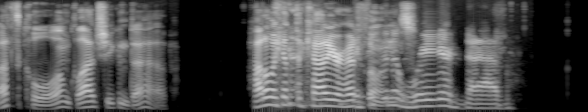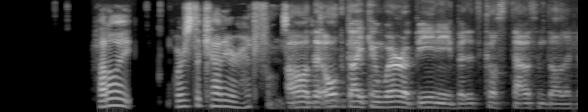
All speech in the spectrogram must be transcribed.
That's cool. I'm glad she can dab. How do I get the cat ear It's even a headphones? weird dab. How do I? Where's the cat ear headphones? Oh, the old guy can wear a beanie, but it costs thousand dollars.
